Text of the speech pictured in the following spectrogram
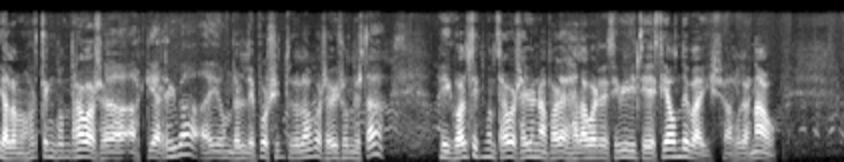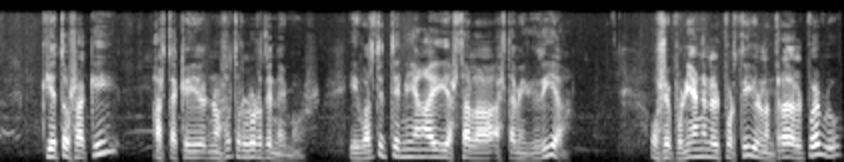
y a lo mejor te encontrabas aquí arriba, ahí donde el depósito del agua, ¿sabéis dónde está? Igual te encontrabas ahí una pared a la Guardia Civil y te decía, ¿dónde vais? Al ganado. Quietos aquí hasta que nosotros lo ordenemos. Igual te tenían ahí hasta, la, hasta mediodía, o se ponían en el portillo en la entrada del pueblo,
